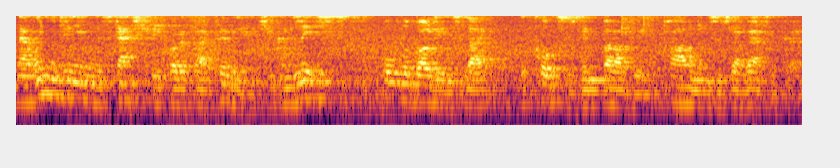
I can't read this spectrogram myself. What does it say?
Now, when you're dealing with statutory qualified privilege, you can list all the bodies like the courts of Zimbabwe, the Parliament of South Africa,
